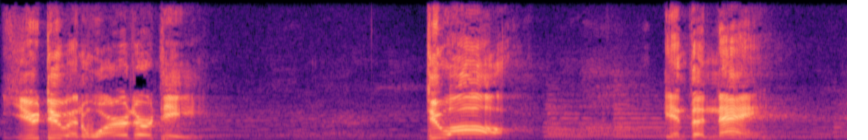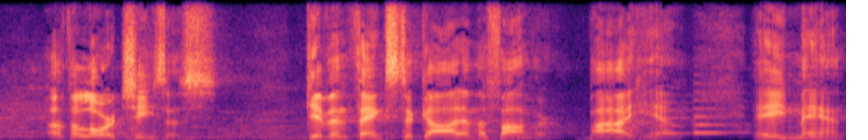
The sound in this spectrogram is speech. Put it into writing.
you do in word or deed, do all in the name of the Lord Jesus, giving thanks to God and the Father by Him. Amen.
